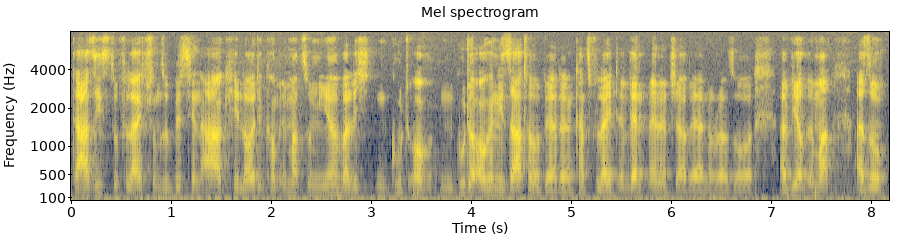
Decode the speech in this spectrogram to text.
da siehst du vielleicht schon so ein bisschen, ah, okay, Leute kommen immer zu mir, weil ich ein, gut, ein guter Organisator werde. Dann kannst du vielleicht Eventmanager werden oder so, äh, wie auch immer. Also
